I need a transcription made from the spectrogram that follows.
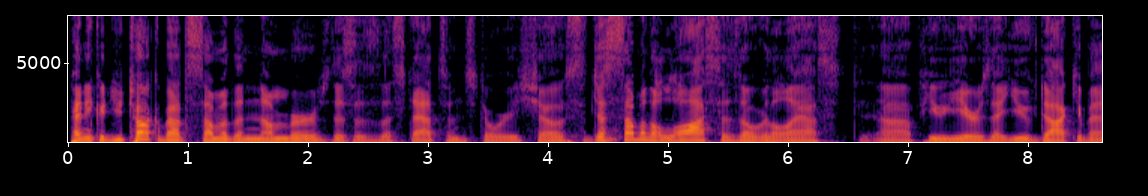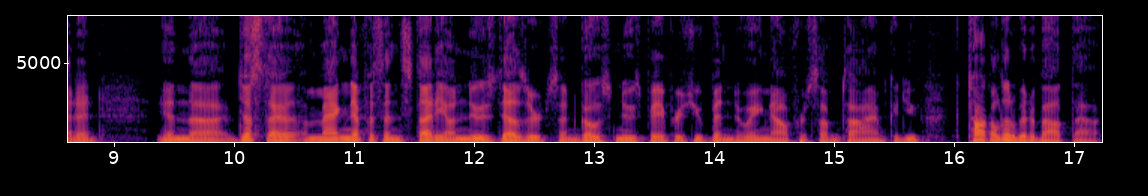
Penny, could you talk about some of the numbers? This is the Stats and Stories show. Just some of the losses over the last uh, few years that you've documented in the, just a, magnificent study on news deserts and ghost newspapers you've been doing now for some time. Could you talk a little bit about that?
